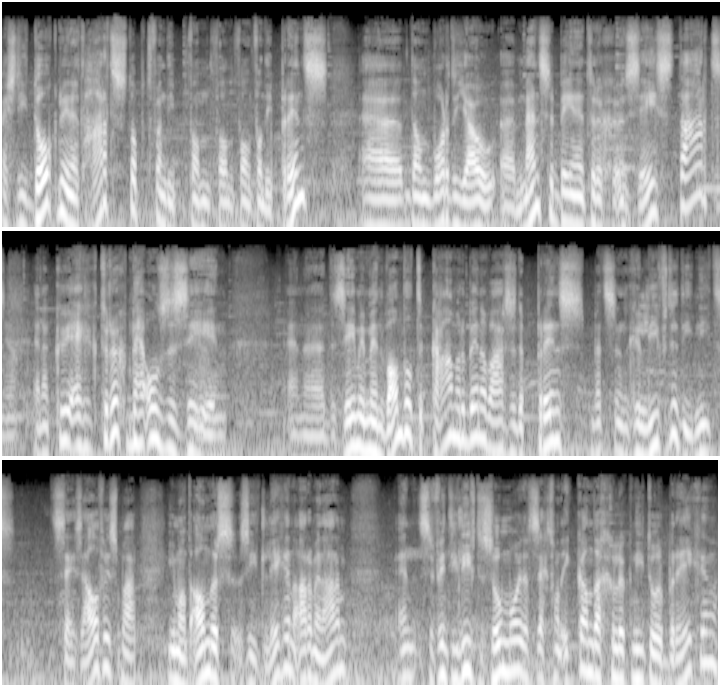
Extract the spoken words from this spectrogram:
Als je die dolk nu in het hart stopt van die, van, van, van, van die prins, uh, dan worden jouw uh, mensenbenen terug een zeestaart. Ja. En dan kun je eigenlijk terug bij ons de zee in. En uh, de zeemermin wandelt de kamer binnen waar ze de prins met zijn geliefde, die niet zijzelf is, maar iemand anders ziet liggen, arm in arm. En ze vindt die liefde zo mooi dat ze zegt van ik kan dat geluk niet doorbreken.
